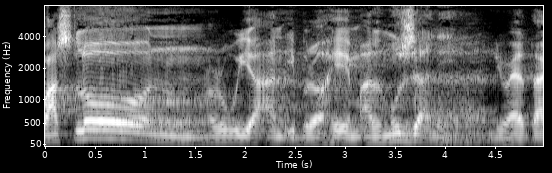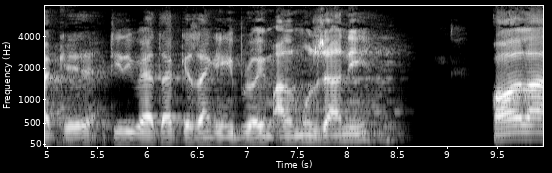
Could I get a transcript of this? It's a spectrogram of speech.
Faslun ruwiyaan Ibrahim Al-Muzani riwayatake diriwayatake saking Ibrahim Al-Muzani qala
